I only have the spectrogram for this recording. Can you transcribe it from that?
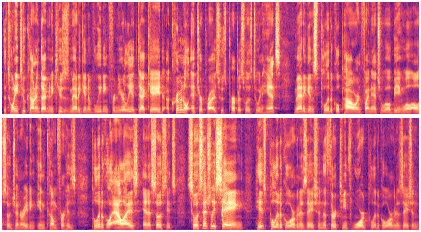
the 22 count indictment accuses Madigan of leading for nearly a decade a criminal enterprise whose purpose was to enhance Madigan's political power and financial well being while also generating income for his political allies and associates. So essentially saying his political organization, the 13th Ward political organization,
